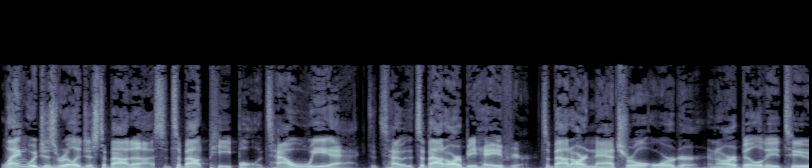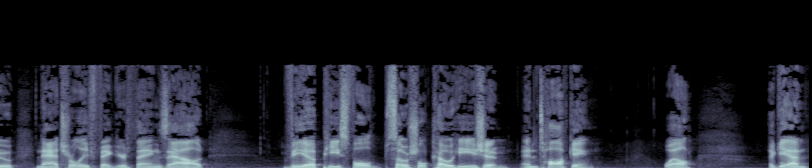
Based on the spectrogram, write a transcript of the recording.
language is really just about us. It's about people. It's how we act. It's how it's about our behavior. It's about our natural order and our ability to naturally figure things out via peaceful social cohesion and talking. Well, again,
